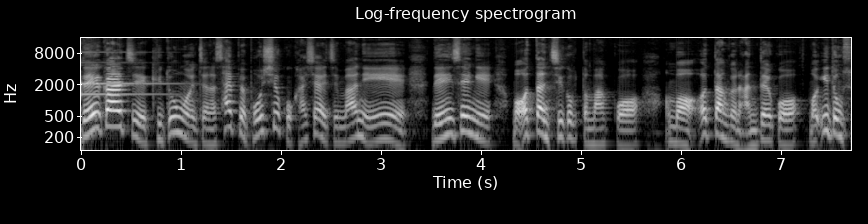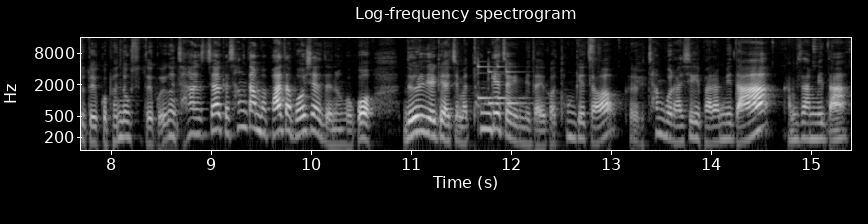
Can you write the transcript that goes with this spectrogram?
네 가지의 기둥을 있잖아 살펴보시고 가셔야지만이 내 인생이 뭐 어떤 직업도 맞고 뭐 어떤 건 안 되고 뭐 이동수도 있고 변동수도 있고 이건 자세하게 상담을 받아 보셔야 되는 거고 늘 얘기하지만 통계적입니다. 이거 통계적. 그렇게 참고를 하시기 바랍니다. 감사합니다.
